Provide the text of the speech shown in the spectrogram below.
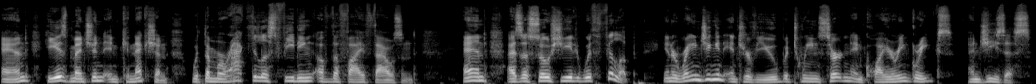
And he is mentioned in connection with the miraculous feeding of the 5,000, and as associated with Philip in arranging an interview between certain inquiring Greeks and Jesus.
